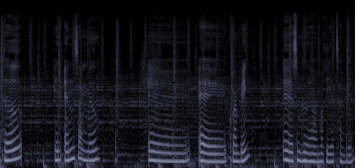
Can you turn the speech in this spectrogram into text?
havde en anden sang med øh, af Kwan Bing, øh, som hedder Maria Tambien.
